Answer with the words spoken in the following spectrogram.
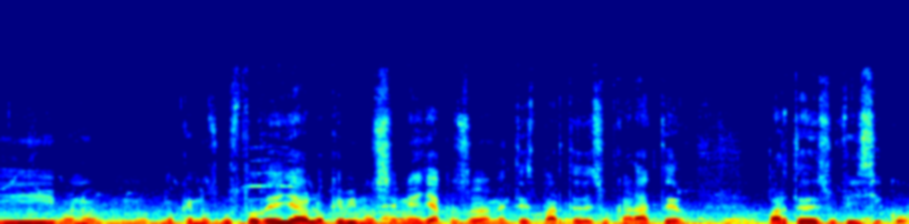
y bueno, lo, lo que nos gustó de ella, lo que vimos en ella, pues obviamente es parte de su carácter, parte de su físico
